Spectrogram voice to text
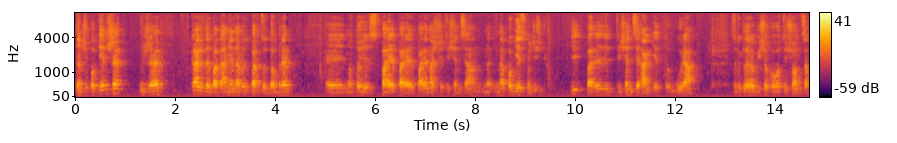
Znaczy, po pierwsze, że każde badanie, nawet bardzo dobre, yy, no to jest parę, parę, paręnaście tysięcy, na, na powiedzmy gdzieś i parę tysięcy ankiet to góra. Zwykle robi się około tysiąca.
